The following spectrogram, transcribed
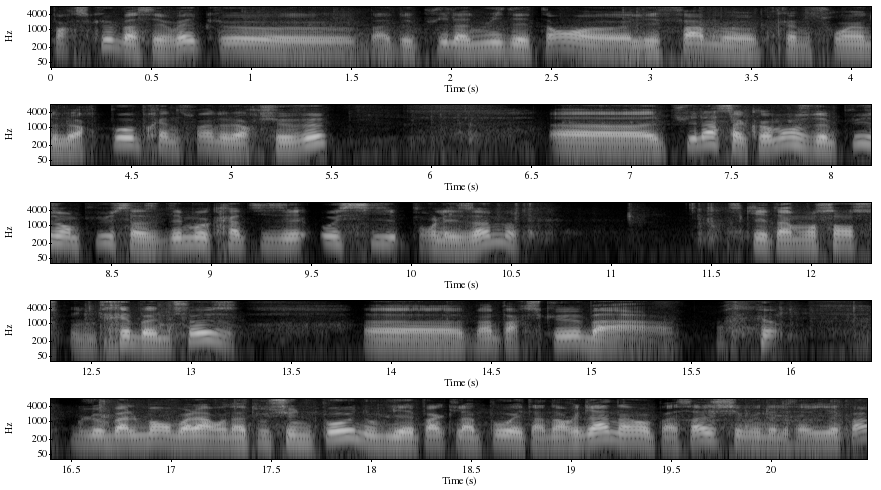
parce que bah, c'est vrai que bah, depuis la nuit des temps, les femmes prennent soin de leur peau, prennent soin de leurs cheveux. Et puis là, ça commence de plus en plus à se démocratiser aussi pour les hommes, ce qui est à mon sens une très bonne chose, bah, parce que globalement, voilà, on a tous une peau. N'oubliez pas que la peau est un organe, hein, au passage, si vous ne le saviez pas.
